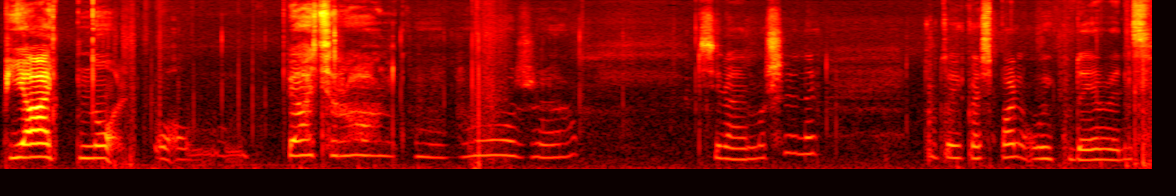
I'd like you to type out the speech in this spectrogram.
5 0 5 ранку, боже. Сідаємо машини. Тут якась спальня. Ой, куди я виліз.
